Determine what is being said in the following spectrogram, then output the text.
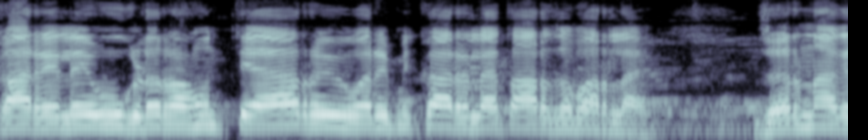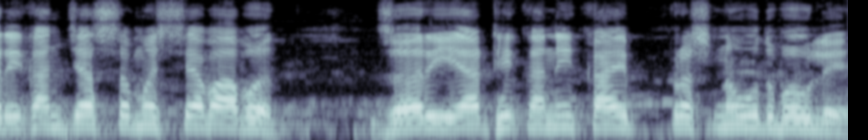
कार्यालय उघडं राहून त्या रविवारी मी कार्यालयात अर्ज भरला आहे जर नागरिकांच्या समस्याबाबत जर या ठिकाणी काय प्रश्न उद्भवले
